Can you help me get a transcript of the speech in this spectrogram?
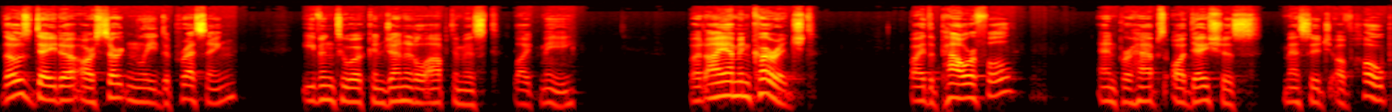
Those data are certainly depressing even to a congenital optimist like me. But I am encouraged by the powerful and perhaps audacious message of hope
